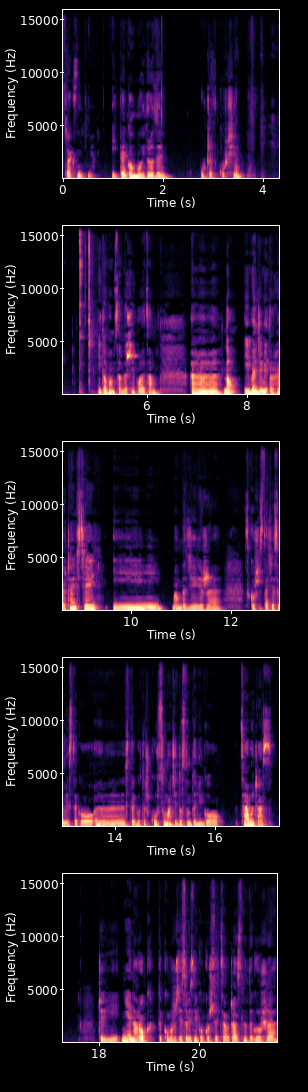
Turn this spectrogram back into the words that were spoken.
strach zniknie. I tego, moi drodzy, uczę w kursie. I to Wam serdecznie polecam. E, No, i będzie mnie trochę częściej i mam nadzieję, że skorzystacie sobie z tego, e, z tego też kursu. Macie dostęp do niego cały czas, czyli nie na rok, tylko możecie sobie z niego korzystać cały czas, dlatego że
